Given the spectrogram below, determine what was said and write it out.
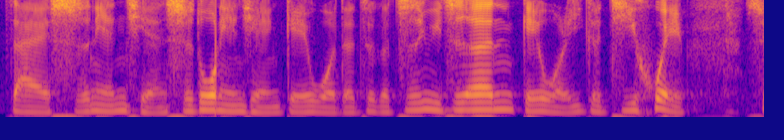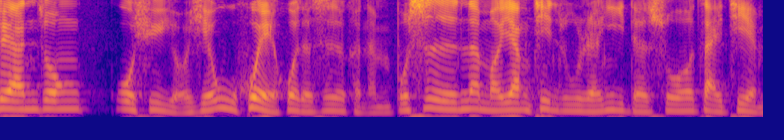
在十年前、十多年前给我的这个知遇之恩，给我了一个机会。虽然中过去有一些误会，或者是可能不是那么样尽如人意的说再见，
